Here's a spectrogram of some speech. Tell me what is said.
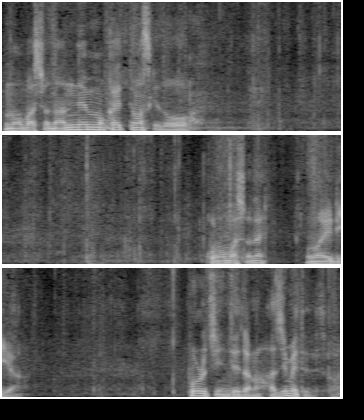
この場所何年も通ってますけど、この場所ね、このエリア、ポルチに出たの初めてですわ。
